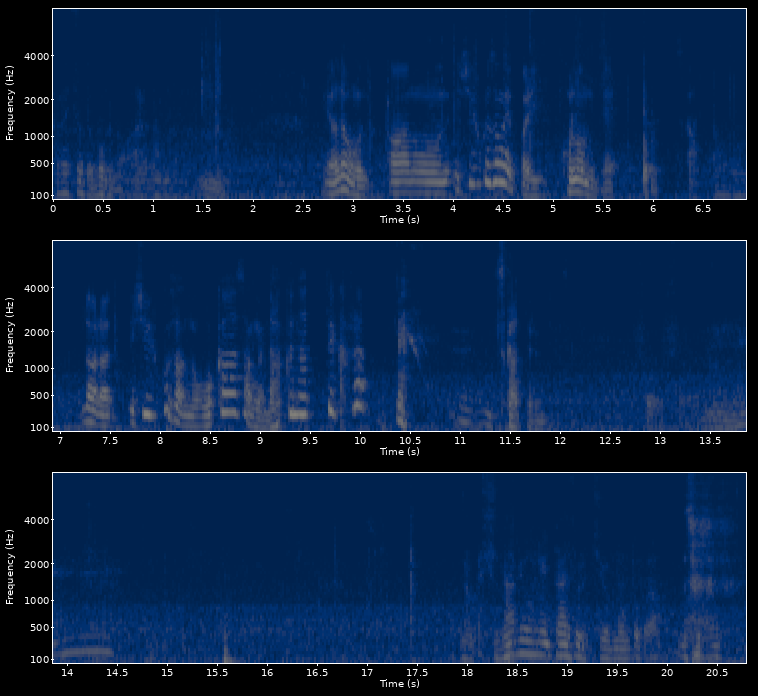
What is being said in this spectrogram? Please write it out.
それはちょっと僕のあれだな。いやでもあの石井ふ子さんはやっぱり好んで使った。だから石井ふ子さんのお母さんが亡くなってから 使ってるみたいです。よそうですよね、なんかシナリオに対する注文とか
